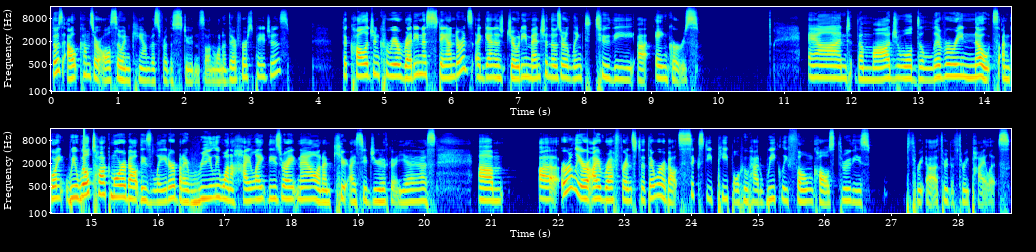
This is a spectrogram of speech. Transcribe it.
Those outcomes are also in Canvas for the students on one of their first pages. The college and career readiness standards, again, as Jody mentioned, those are linked to the uh, anchors. And the module delivery notes. I'm going, we will talk more about these later, but I really want to highlight these right now. And I'm curious, I see Judith going, yes. Um, uh, earlier, I referenced that there were about 60 people who had weekly phone calls through these three, uh, through the three pilots.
